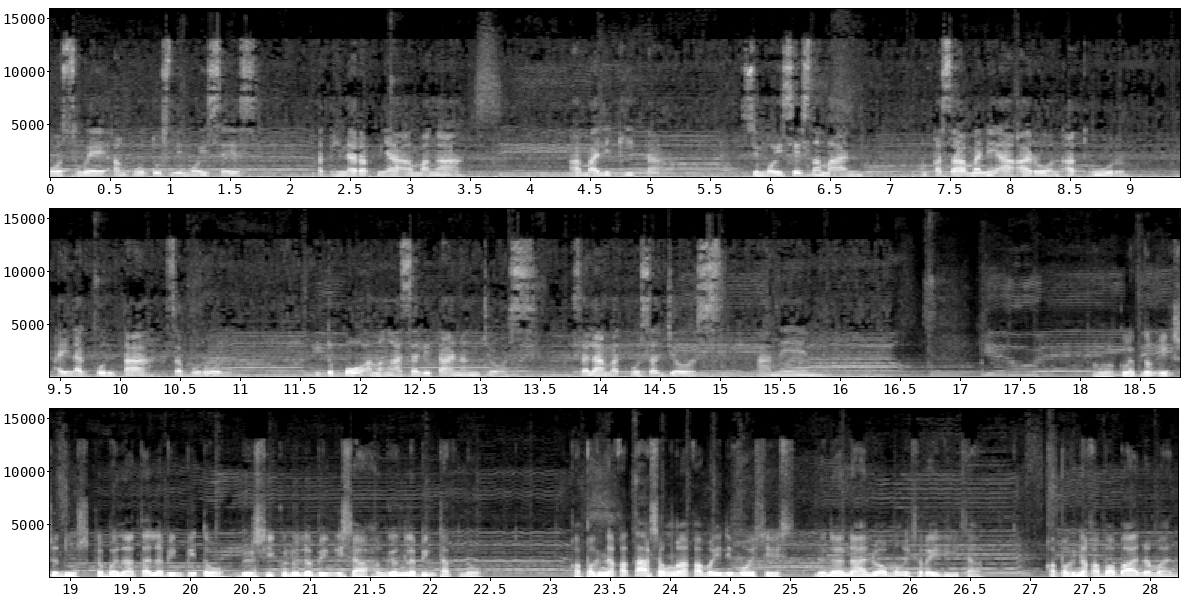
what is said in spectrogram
Josue ang utos ni Moises at hinarap niya ang mga Amalekita. Si Moises naman, ang kasama ni Aaron at Hur, ay nagpunta sa burol. Ito po ang mga salita ng Diyos. Salamat po sa Diyos. Amen. Ang aklat ng Exodus, Kabanata 17, versikulo 11 hanggang 13. Kapag nakataas ang mga kamay ni Moises, nananalo ang mga Israelita. Kapag nakababa naman,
